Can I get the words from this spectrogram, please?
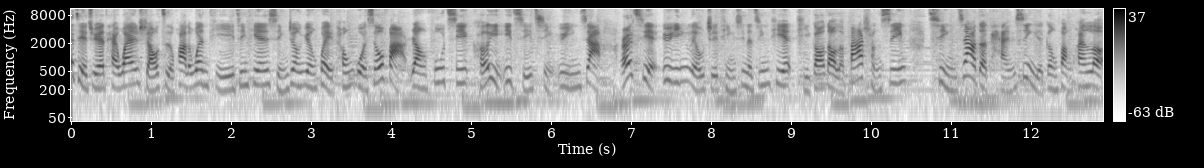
了解决台湾少子化的问题，今天行政院会通过修法，让夫妻可以一起请育婴假，而且育婴留职停薪的津贴提高到了八成薪，请假的弹性也更放宽了。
